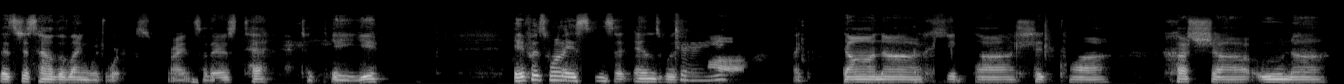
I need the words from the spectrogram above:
that's just how the language works, right? So there's te to te ye. If it's one of these things that ends with ah, like dana, hita, shita, hasha, una,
